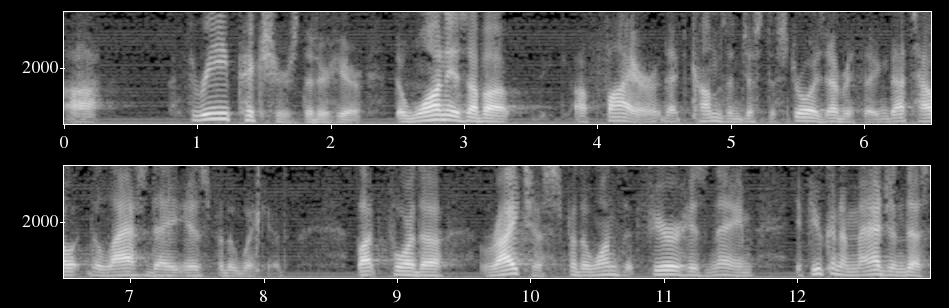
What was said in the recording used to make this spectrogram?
a, three pictures that are here. The one is of a, a fire that comes and just destroys everything. That's how the last day is for the wicked. But for the righteous, for the ones that fear his name, if you can imagine this,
